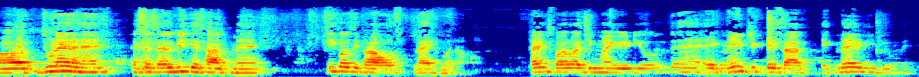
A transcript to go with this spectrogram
और जुड़े रहें एस एस एल बी के साथ में। सीखो, सिखाओ लाइफ बनाओ। Thanks for watching my video मिलते हैं एक नई ट्रिक के साथ, एक नए वीडियो में।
